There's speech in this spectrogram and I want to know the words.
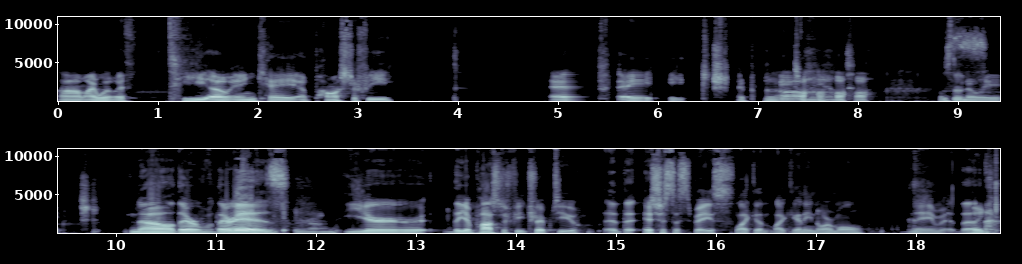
Um, I went with T O N K apostrophe A H. I put an H on the end. Was there no H? No, there there is. You're the apostrophe tripped you. it's just a space, like a like any normal name. That, like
